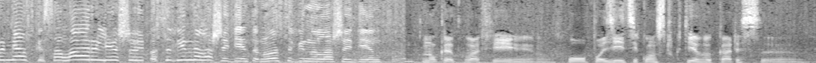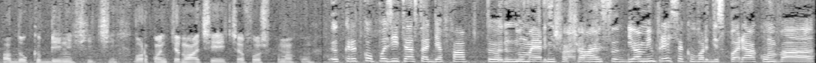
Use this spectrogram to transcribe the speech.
primească salariile și o să vină la ședință, nu o să vină la ședință. Nu cred că va fi o opoziție constructivă care să aducă beneficii. Vor continua ce, ce a fost până acum. Eu cred că opoziția asta, de fapt, nu mai are nicio șansă. Eu am impresia că vor dispărea cumva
